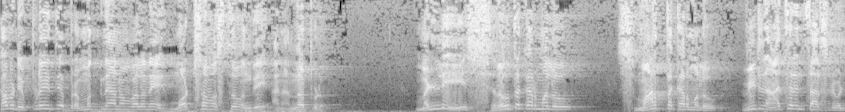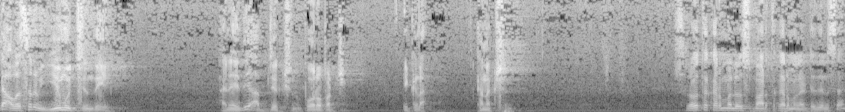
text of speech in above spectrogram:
కాబట్టి ఎప్పుడైతే బ్రహ్మజ్ఞానం వలనే మోక్షం వస్తూ ఉంది అని అన్నప్పుడు మళ్ళీ శ్రౌత కర్మలు స్మార్త కర్మలు వీటిని ఆచరించాల్సినటువంటి అవసరం ఏమొచ్చింది అనేది అబ్జెక్షన్ పూర్వపక్షం. ఇక్కడ కనెక్షన్. శ్రోత కర్మలు స్మార్త కర్మలు అంటే తెలుసా?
